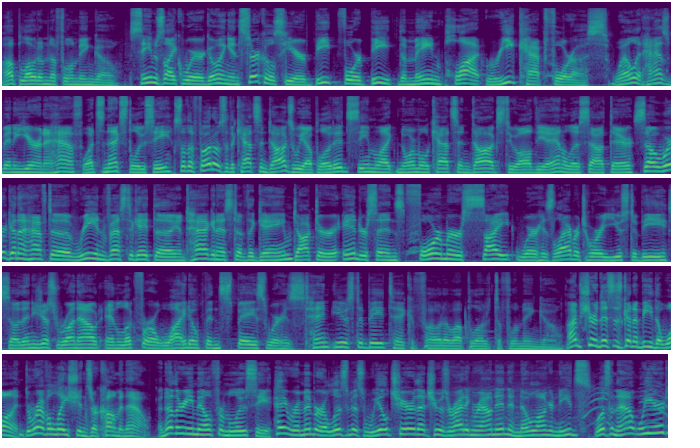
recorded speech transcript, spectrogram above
upload them to Flamingo. Seems like we're going in circles here, beat for beat, the main plot recapped for us. Well, it has been a year and a half. What's next, Lucy? So the photos of the cats and dogs we uploaded seem like normal cats and dogs to all the analysts out there. So we're gonna have to reinvestigate the antagonist of the game, Dr. Anderson's former site where his laboratory used to be. So then you just run out and look for a wide open space where his tent used to be, take a photo, upload it to Flamingo. I'm sure this is gonna be the one. The revelations are coming out. Another email from Lucy. Hey, remember Elizabeth's wheelchair that she was riding around in and no longer needs? Wasn't that weird?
